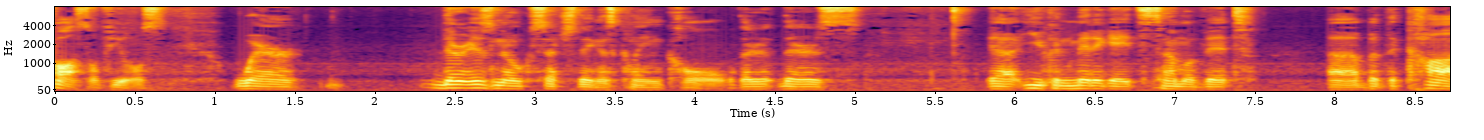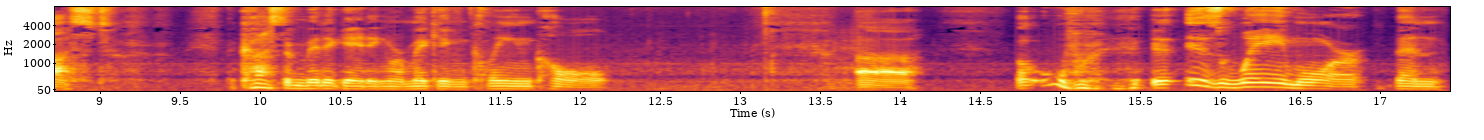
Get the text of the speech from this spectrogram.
fossil fuels, where there is no such thing as clean coal. There, there's uh, you can mitigate some of it, uh, but the cost, the cost of mitigating or making clean coal uh, is way more than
